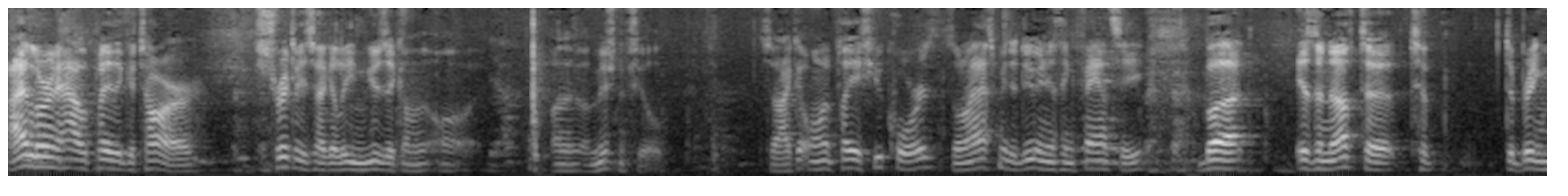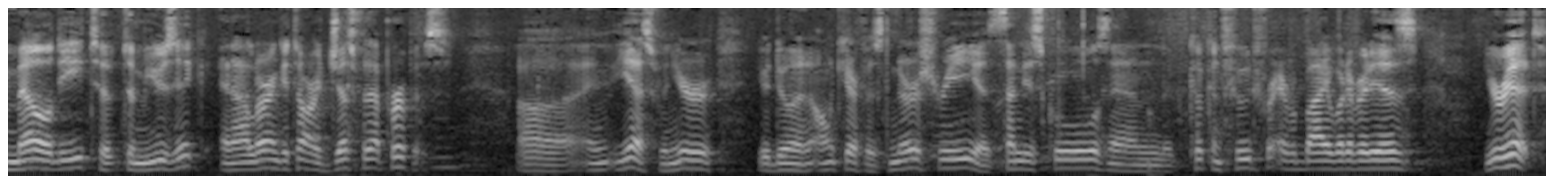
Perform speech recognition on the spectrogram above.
I learned how to play the guitar strictly so I could lead music on on, on a mission field. So I could only play a few chords. Don't ask me to do anything fancy, but it's enough to to to bring melody to, to music, and I learned guitar just for that purpose. Uh, and yes, when you're you're doing, I don't care if it's nursery and Sunday schools and cooking food for everybody, whatever it is, you're it,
